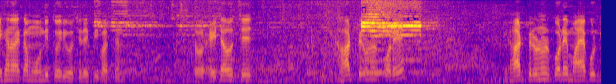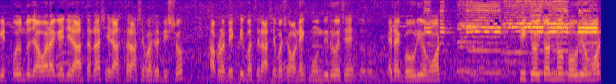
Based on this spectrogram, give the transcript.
এখানেও একটা মন্দির তৈরি হচ্ছে দেখতেই পাচ্ছেন। তো এইটা হচ্ছে ঘাট পেরোনোর পরে ঘাট পেরোনোর পরে মায়াপুর গেট পর্যন্ত যাওয়ার আগে যে রাস্তাটা সেই রাস্তার আশেপাশের দৃশ্য। আপনারা দেখতেই পাচ্ছেন আশেপাশে অনেক মন্দির রয়েছে। এটা গৌরীয় মঠ, শ্রী চৈতন্য গৌরীয় মঠ।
